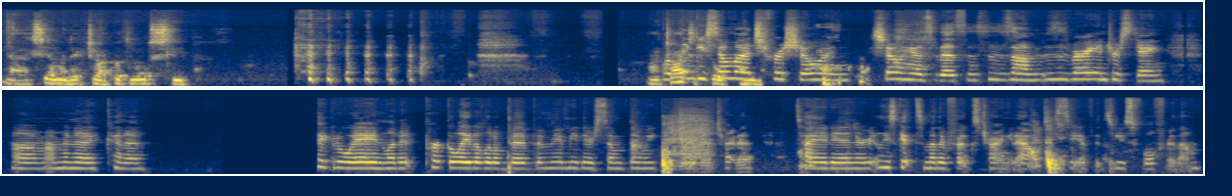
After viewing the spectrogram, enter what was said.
Yeah, I see I'm a lecturer. I put them all to sleep. well, thank you so much for showing showing us this. This is um this is very interesting. Um, I'm gonna kind of take it away and let it percolate a little bit, but maybe there's something we can do to try to tie it in, or at least get some other folks trying it out to see if it's useful for them.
